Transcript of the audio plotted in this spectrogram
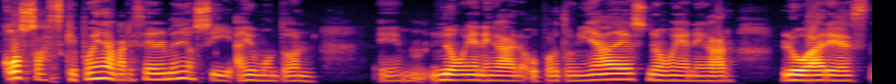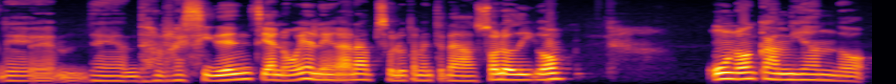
cosas que pueden aparecer en el medio, sí, hay un montón. Em, no voy a negar oportunidades, no voy a negar lugares de, residencia, no voy a negar absolutamente nada. Solo digo, uno cambiando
